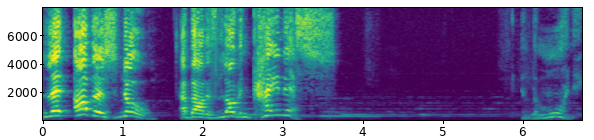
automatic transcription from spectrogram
let others know about his loving kindness in the morning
